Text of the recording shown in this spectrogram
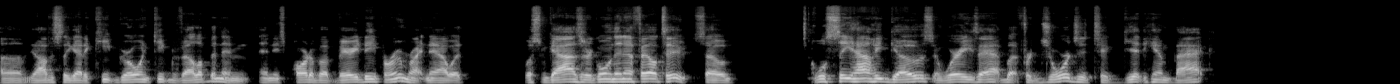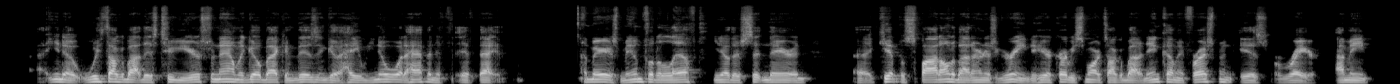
Uh, you obviously got to keep growing, keep developing, and and he's part of a very deep room right now with with some guys that are going to NFL too. So we'll see how he goes and where he's at. But for Georgia to get him back, you know, we talk about this two years from now, and we go back and visit and go, hey, you know what happened if if that Amarius Mims would have left? You know, they're sitting there and uh, Kip was spot on about Earnest Greene. To hear Kirby Smart talk about an incoming freshman is rare. I mean,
